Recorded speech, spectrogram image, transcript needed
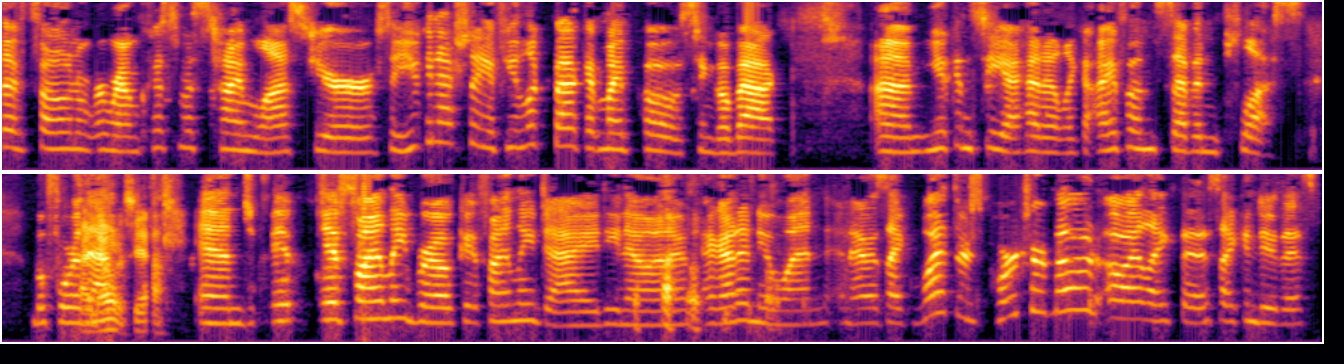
the phone around Christmas time last year. So you can actually, if you look back at my post and go back, um, you can see I had a like an iPhone 7 Plus before that. I noticed, yeah. And it, it finally broke. It finally died, you know, and I, I got a new one. And I was like, what? There's portrait mode? Oh, I like this. I can do this.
